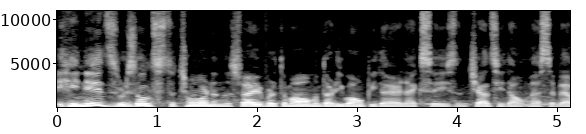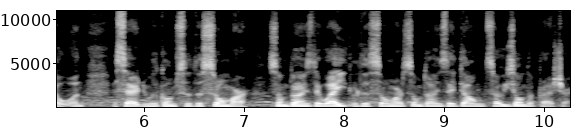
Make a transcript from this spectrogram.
he needs results to turn in his favour at the moment or he won't be there next season. Chelsea don't mess about when certainly when it comes to the summer. Sometimes they wait till the summer, sometimes they don't. So he's under pressure.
